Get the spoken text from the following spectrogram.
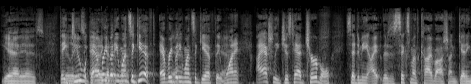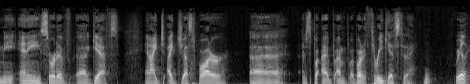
Yeah, it is. They Really, do. it's- you gotta get Everybody wants a gift. Everybody Yeah. wants a gift. They Yeah. want it. I actually just had Cherbil said to me, I, "There's a six month kibosh on getting me any sort of uh, gifts," and I, I just bought her. Uh, I just bought, I, I'm- bought her three gifts today. Really?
